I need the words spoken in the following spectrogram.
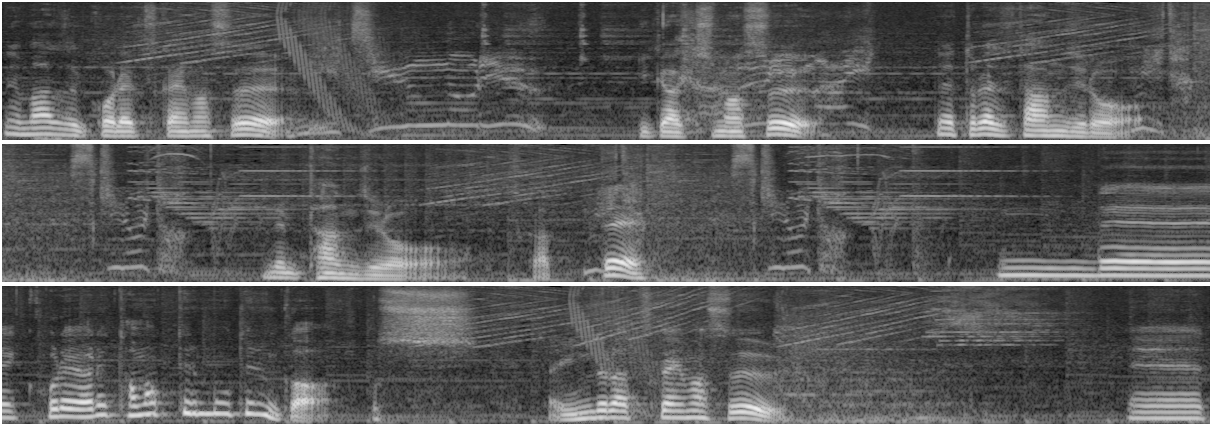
で、まずこれ使います。威嚇します。で、とりあえず炭治郎。で、炭治郎を使って、んで、これあれ溜まってる持てるんか。よし。インドラ使います。えー、っ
